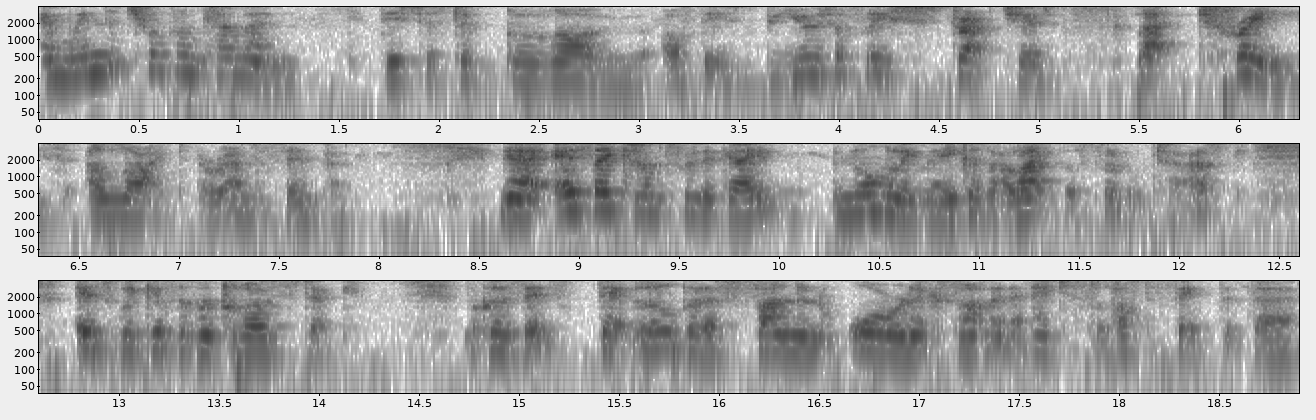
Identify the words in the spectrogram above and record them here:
And when the children come in, there's just a glow of these beautifully structured, like trees, alight around the sandpit. Now, as they come through the gate, normally me, because I like this little task, is we give them a glow stick because that's that little bit of fun and awe and excitement, and they just love the fact that they're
